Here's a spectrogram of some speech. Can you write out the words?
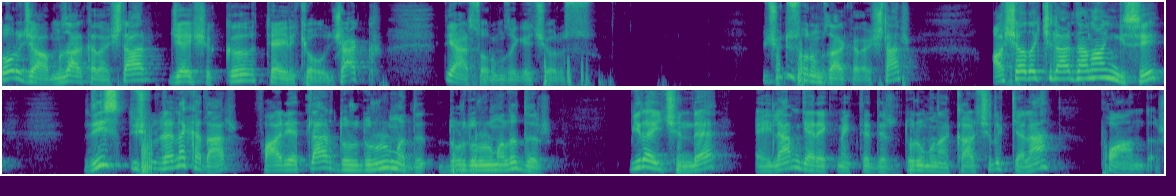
Doğru cevabımız arkadaşlar C şıkkı tehlike olacak. Diğer sorumuza geçiyoruz. Üçüncü sorumuz arkadaşlar. Aşağıdakilerden hangisi risk düşürülene kadar faaliyetler durdurulmadı, durdurulmalıdır? Bir ay içinde eylem gerekmektedir durumuna karşılık gelen puandır.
